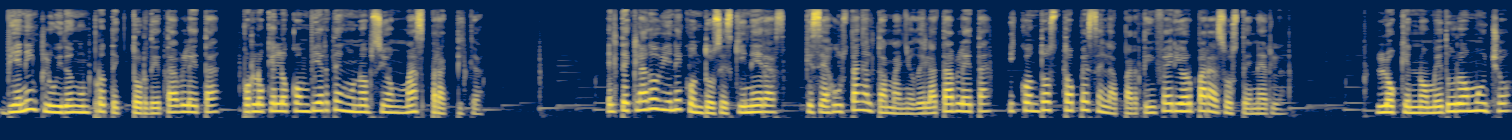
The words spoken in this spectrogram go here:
Viene incluido en un protector de tableta por lo que lo convierte en una opción más práctica. El teclado viene con dos esquineras que se ajustan al tamaño de la tableta y con dos topes en la parte inferior para sostenerla. Lo que no me duró mucho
